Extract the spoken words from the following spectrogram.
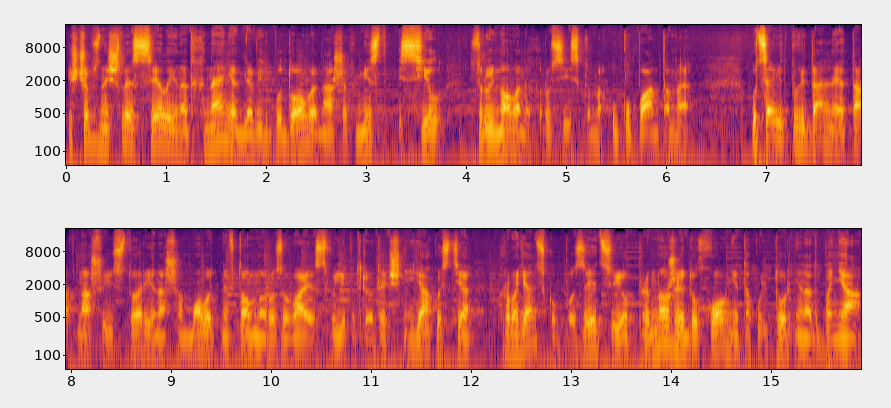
і щоб знайшли сили і натхнення для відбудови наших міст і сіл, зруйнованих російськими окупантами. У цей відповідальний етап нашої історії наша молодь невтомно розвиває свої патріотичні якості, громадянську позицію, примножує духовні та культурні надбання.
